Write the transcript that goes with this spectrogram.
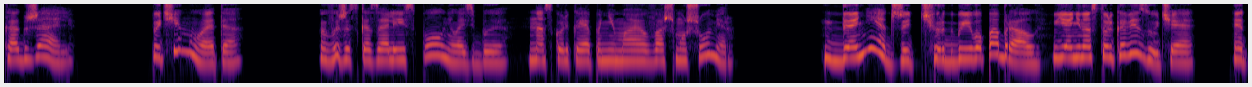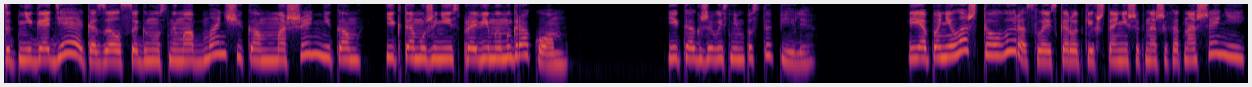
Как жаль. Почему это? Вы же сказали, исполнилось бы. Насколько я понимаю, ваш муж умер? Да нет же, черт бы его побрал. Я не настолько везучая. Этот негодяй оказался гнусным обманщиком, мошенником и к тому же неисправимым игроком. И как же вы с ним поступили? Я поняла, что выросла из коротких штанишек наших отношений,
